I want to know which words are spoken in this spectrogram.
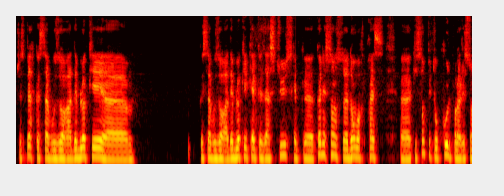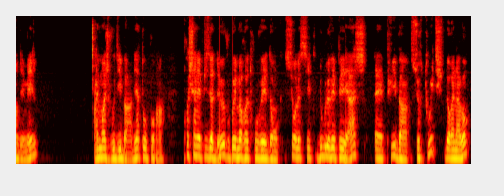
J'espère que ça vous aura débloqué euh, quelques astuces, quelques connaissances dans WordPress euh, qui sont plutôt cool pour la gestion d'emails. Et moi, je vous dis bah, à bientôt pour un prochain épisode de Vous pouvez me retrouver donc sur le site WPH et puis ben, sur Twitch dorénavant.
